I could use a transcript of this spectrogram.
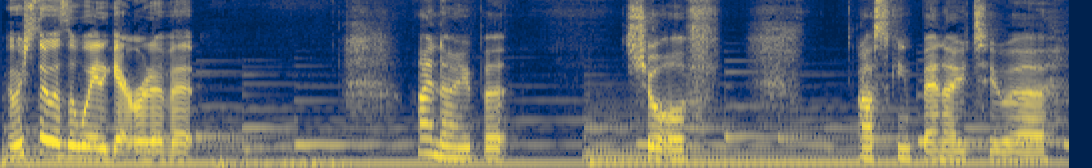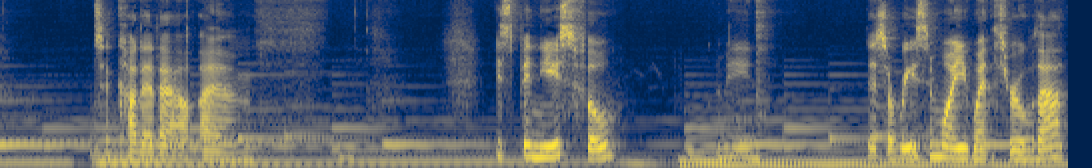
I wish there was a way to get rid of it. I know, but short of asking Benno to uh to cut it out, um, it's been useful. I mean, there's a reason why you went through all that.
